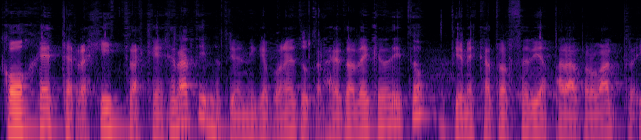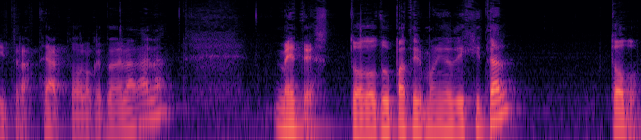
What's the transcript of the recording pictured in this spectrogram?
Coges, te registras que es gratis, no tienes ni que poner tu tarjeta de crédito, tienes 14 días para probar y trastear todo lo que te dé la gana, metes todo tu patrimonio digital, todo,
